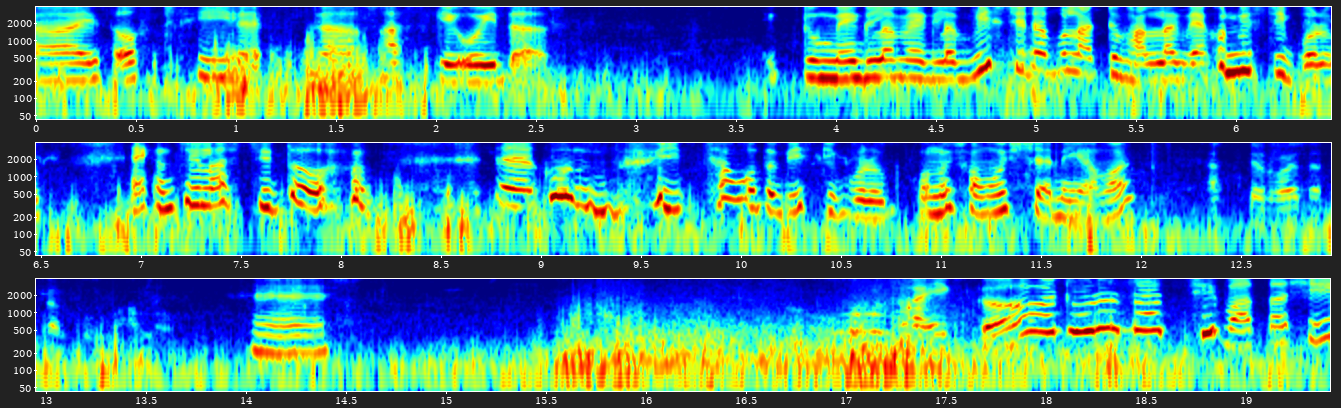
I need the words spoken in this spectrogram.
গাইস অস্থির একটা আজকে ওয়েদার একটু মেঘলা মেঘলা। বৃষ্টিটা বলে একটু ভালো লাগবে। এখন বৃষ্টি পড়ুক। এখন চলে আসছি তো। এখন ইচ্ছা মতো বৃষ্টি পড়ুক। কোনো সমস্যা নেই আমার। হ্যাঁ। ও মাই গড উড়ে যাচ্ছি বাতাসে।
